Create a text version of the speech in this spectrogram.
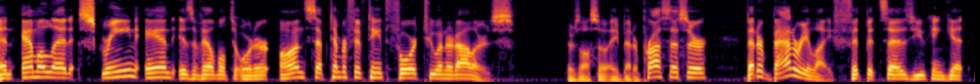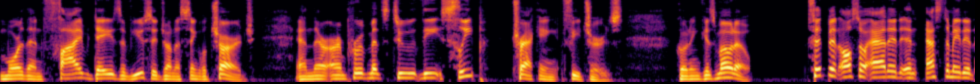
an AMOLED screen, and is available to order on September 15th for $200. There's also a better processor, better battery life. Fitbit says you can get more than five days of usage on a single charge. And there are improvements to the sleep tracking features. Quoting Gizmodo. Fitbit also added an estimated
